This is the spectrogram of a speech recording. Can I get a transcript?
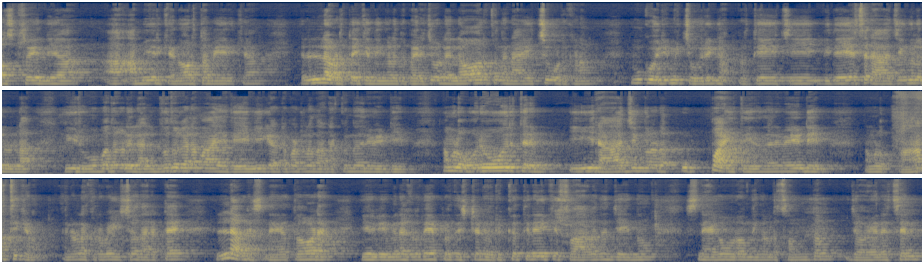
Australia America North America എല്ലായിടത്തേക്കും നിങ്ങളിത് പരിചയമുള്ള എല്ലാവർക്കും തന്നെ അയച്ചു കൊടുക്കണം. നമുക്ക് ഒരുമിച്ച് ഒരുങ്ങാം. പ്രത്യേകിച്ച് ഈ വിദേശ രാജ്യങ്ങളിലുള്ള ഈ രൂപതകളിൽ അത്ഭുതകരമായ ദൈവിക ഇടപെടൽ നടക്കുന്നതിന് വേണ്ടിയും നമ്മൾ ഓരോരുത്തരും ഈ രാജ്യങ്ങളുടെ ഉപ്പായി തീരുന്നതിന് വേണ്ടിയും നമ്മൾ പ്രാർത്ഥിക്കണം. അതിനുള്ള കൃപ ഈശോ തരട്ടെ. എല്ലാവരും സ്നേഹത്തോടെ ഈ വിമല ഹൃദയ പ്രതിഷ്ഠയുടെ ഒരുക്കത്തിലേക്ക് സ്വാഗതം ചെയ്യുന്നു. സ്നേഹപൂർവം നിങ്ങളുടെ സ്വന്തം ജോയലച്ചൻ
